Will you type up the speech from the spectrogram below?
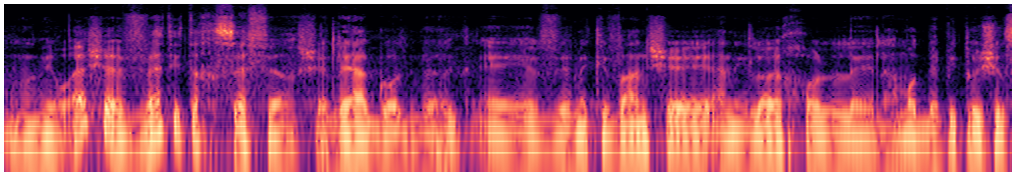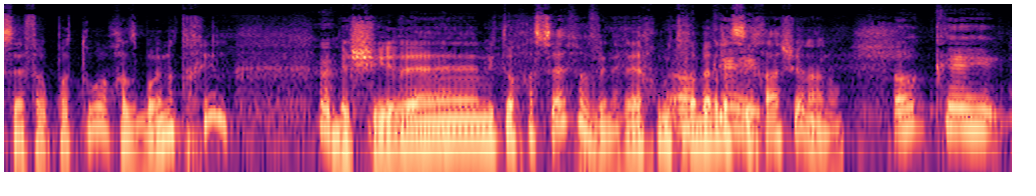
אני רואה שהבאת איתך ספר של לאה גולדברג, אה, ומכיוון שאני לא יכול אה, לעמוד בפיתוי של ספר פתוח, אז בואי נתחיל. בשיר uh, מתוך הספר, ונראה איך הוא מתחבר okay. אוקיי. לשיחה שלנו. אוקיי, okay.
